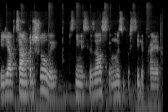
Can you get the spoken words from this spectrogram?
я в ЦАН пришел и с ними связался, и мы запустили проект.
